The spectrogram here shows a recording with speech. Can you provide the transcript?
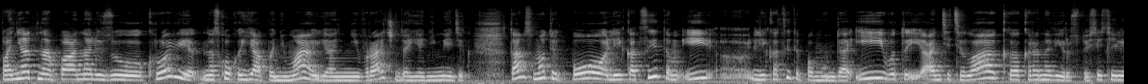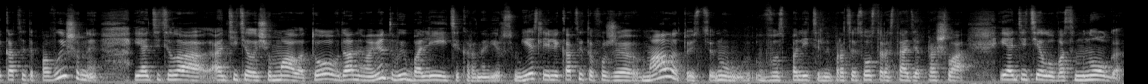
понятно по анализу крови, насколько я понимаю, я не врач, да, я не медик, там смотрят по лейкоцитам и э, лейкоциты, по-моему, да, и вот и антитела к коронавирусу. То есть, если лейкоциты повышены и антитела, антител еще мало, то в данный момент вы болеете коронавирусом. Если лейкоцитов уже мало, то есть, ну, воспалительный процесс, острая стадия прошла, и антител у вас много,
